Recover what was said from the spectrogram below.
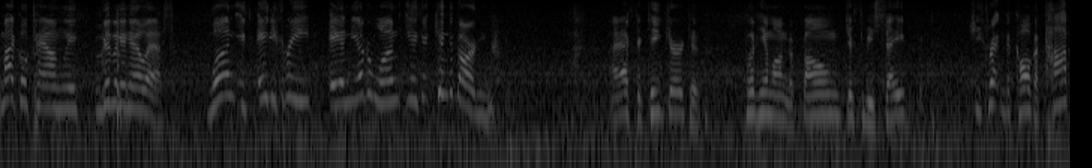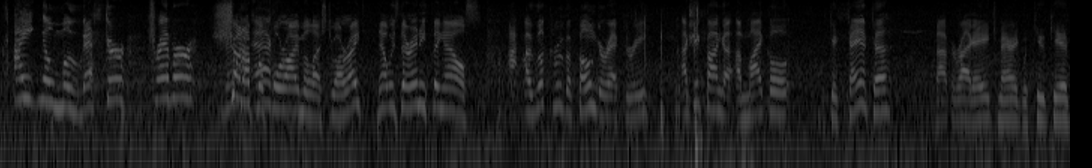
Michael Townley living in LS. One is 83 and the other one is at kindergarten. I asked the teacher to put him on the phone just to be safe. She threatened to call the cops. I ain't no molester, Trevor. Shut Then up I before I molest you, all right? Now, is there anything else? I, I looked through the phone directory. I did find a, a Michael De Santa, about the right age, married with two kids.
